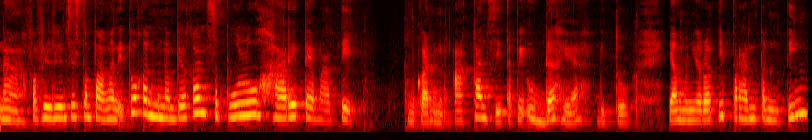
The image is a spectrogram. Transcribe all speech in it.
Nah, pavilion sistem pangan itu akan menampilkan 10 hari tematik bukan akan sih tapi udah ya gitu yang menyoroti peran penting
